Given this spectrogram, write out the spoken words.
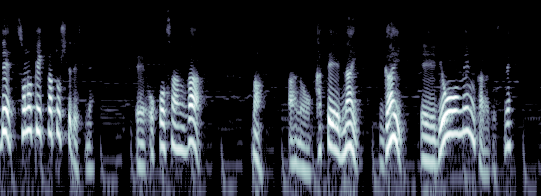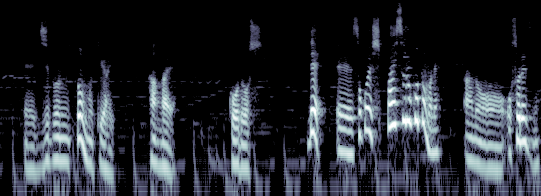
で、その結果としてですね、え、お子さんが、まあ、あの、家庭内、外、え、両面からですね、え、自分と向き合い、考え、行動し、で、え、そこで失敗することもね、あの、恐れずね、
